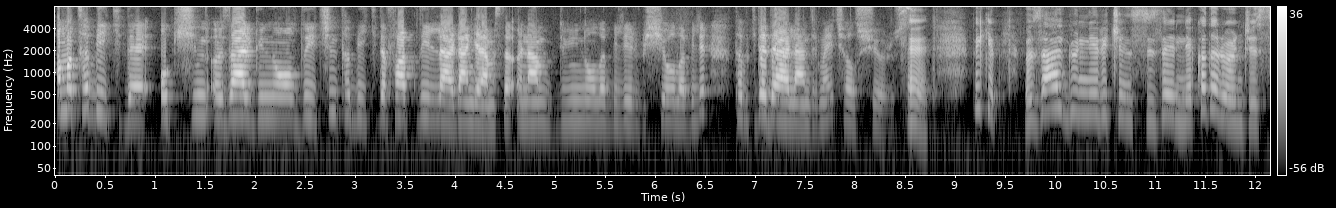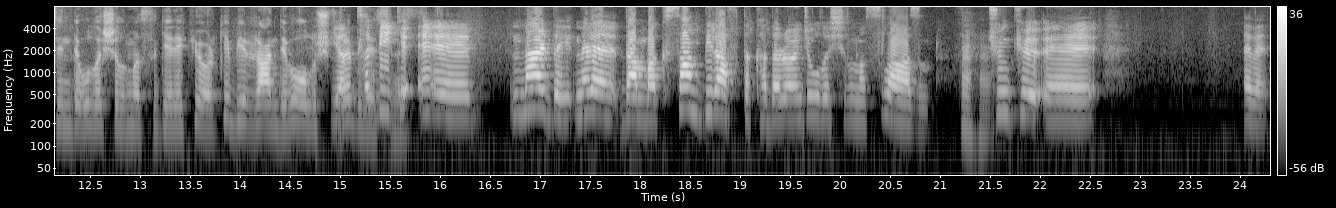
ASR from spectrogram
Ama tabii ki de o kişinin özel günü olduğu için tabii ki de farklı illerden gelen mesela önemli düğün olabilir, bir şey olabilir. Tabii ki de değerlendirmeye çalışıyoruz. Evet. Peki özel günler için size ne kadar öncesinde ulaşılması gerekiyor ki bir randevu Ya oluşturabilirsiniz? tabii ki e, e, nerede nereden baksan bir hafta kadar önce ulaşılması lazım. Çünkü e, evet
